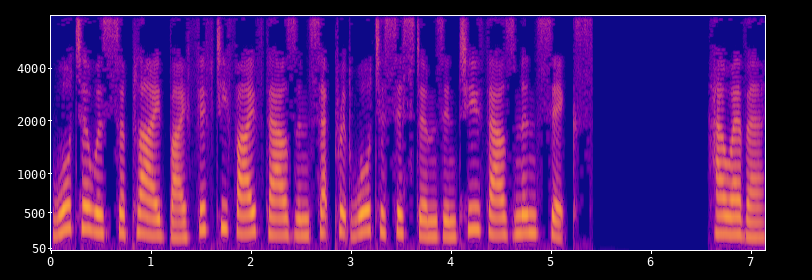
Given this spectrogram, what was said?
Water was supplied by 55,000 separate water systems in 2006. However,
